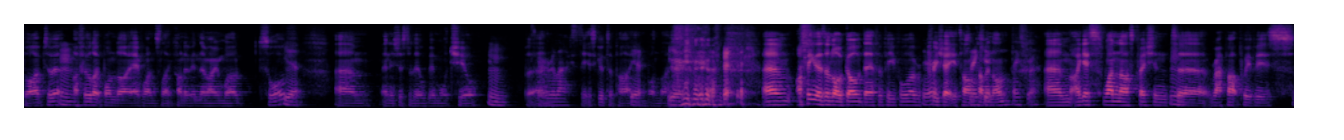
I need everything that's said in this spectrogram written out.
vibe to it. Mm. I feel like Bondi, everyone's like kind of in their own world, sort of. Yeah, Um, and it's just a little bit more chill. mm, But very um, relaxed. it's good to party Yeah. in Bondi. Yeah, um, I think there's a lot of gold there for people. I Yeah. appreciate your time Thank coming you. on. Thanks, bro. Um, I guess one last question Mm. to wrap up with is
